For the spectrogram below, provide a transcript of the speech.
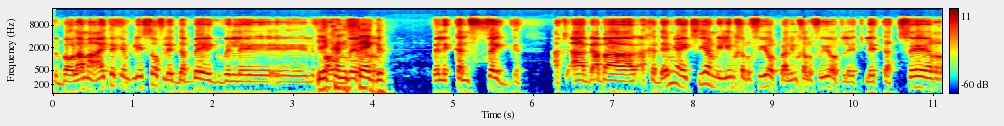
ובעולם ההייטק הם בלי סוף לדבג ולפרבר. לקנפג. ולקנפג. אגב, האקדמיה הציעה מילים חלופיות, פעלים חלופיות, לתצר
